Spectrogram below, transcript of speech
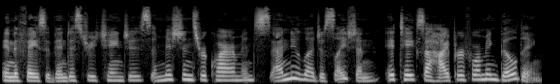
In the face of industry changes, emissions requirements, and new legislation, it takes a high performing building.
